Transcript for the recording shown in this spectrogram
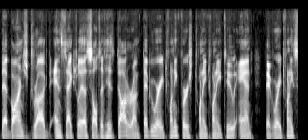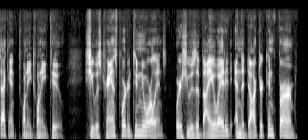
that Barnes drugged and sexually assaulted his daughter on February 21, 2022 and February 22, 2022. She was transported to New Orleans, where she was evaluated, and the doctor confirmed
